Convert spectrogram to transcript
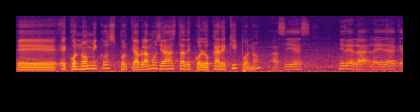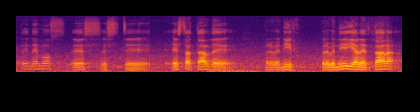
eh, económicos, porque hablamos ya hasta de colocar equipo, ¿no? Así es. Mire, la, idea que tenemos es, este, es tratar de prevenir, prevenir y alertar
